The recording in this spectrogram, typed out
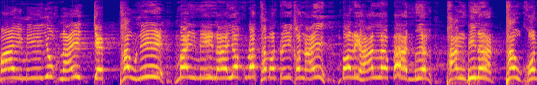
ไม่มียุคไหนเจ็บเท่านี้ ไม่มีนายกรัฐมนตรีคนไหน บริหารแล้วบ้านเมือง พังพินาศเท่าคน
